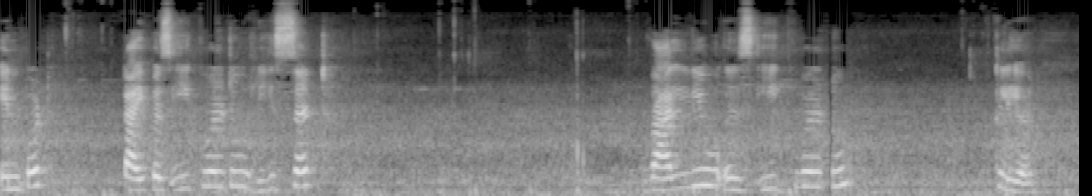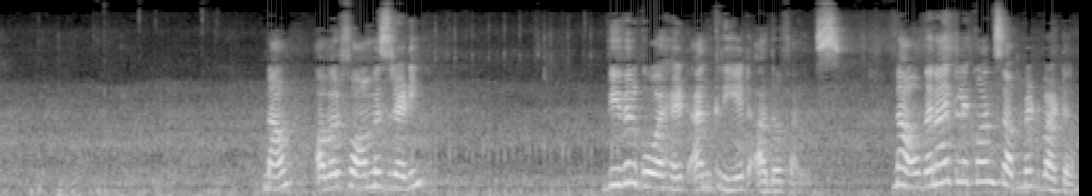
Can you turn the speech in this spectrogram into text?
input type is equal to reset value is equal to clear now our form is ready we will go ahead and create other files. Now when I click on submit button,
